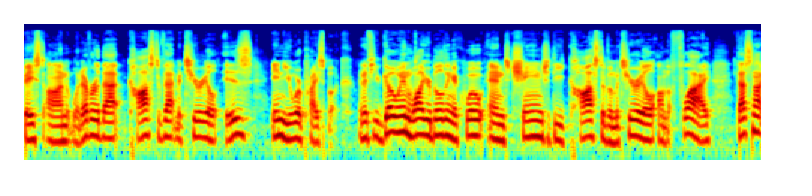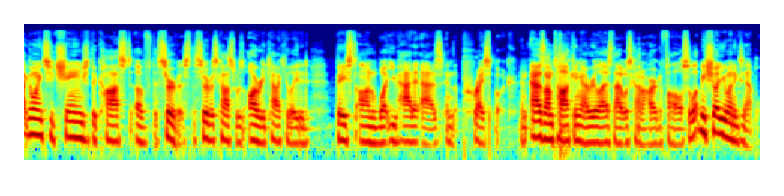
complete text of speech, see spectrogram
based on whatever that cost of that material is in your price book. And if you go in while you're building a quote and change the cost of a material on the fly, that's not going to change the cost of the service. The service cost was already calculated based on what you had it as in the price book. And as I'm talking, I realized that was kind of hard to follow. So let me show you an example.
